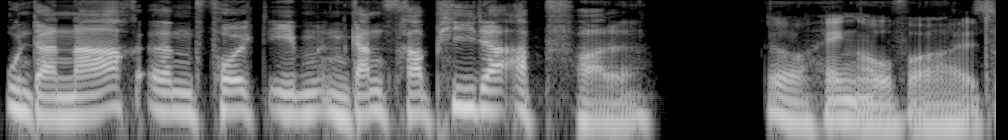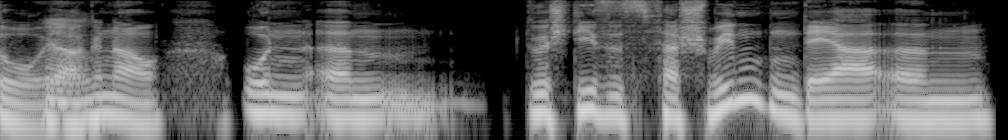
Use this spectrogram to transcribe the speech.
Und danach ähm, folgt eben ein ganz rapider Abfall. Ja, Hangover halt. So, ja, genau. Und ähm, durch dieses Verschwinden der ähm,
